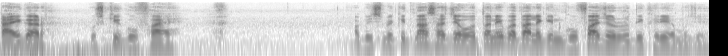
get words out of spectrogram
टाइगर उसकी गुफा है। अब इसमें कितना सच है वो तो नहीं पता, लेकिन गुफा ज़रूर दिख रही है मुझे।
